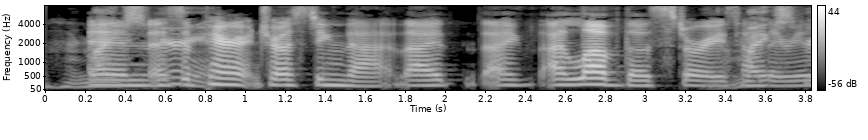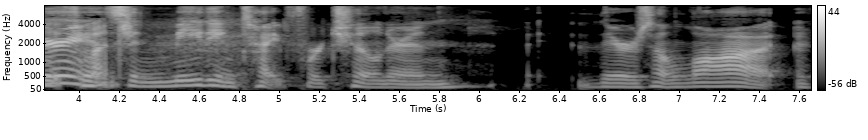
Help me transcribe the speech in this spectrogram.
Mm-hmm. and as a parent, trusting that, I I, I love those stories. Yeah, my how they experience relate so much. in meeting type four children, there's a lot of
